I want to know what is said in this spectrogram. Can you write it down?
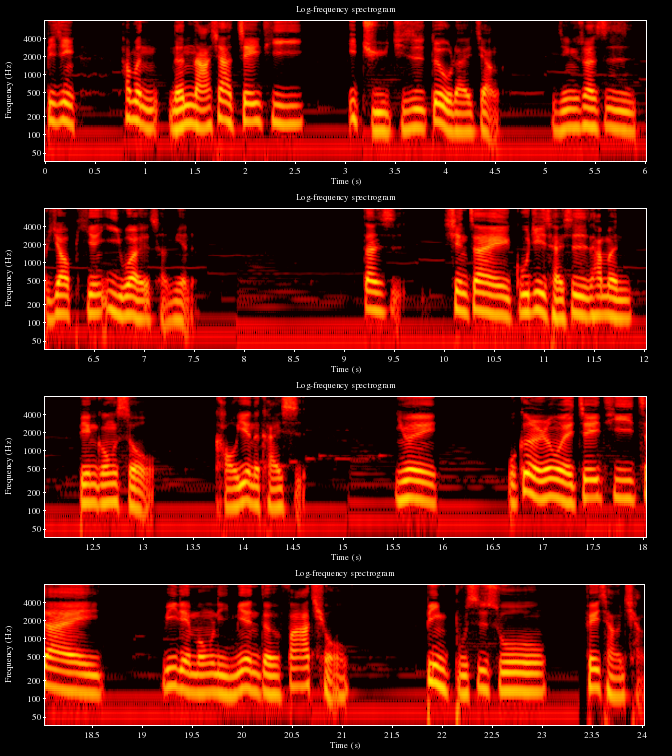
毕竟他们能拿下 JT 一局，其实对我来讲已经算是比较偏意外的层面了。但是现在估计才是他们边攻手考验的开始，因为我个人认为 JT 在 V 联盟里面的发球并不是说非常强。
